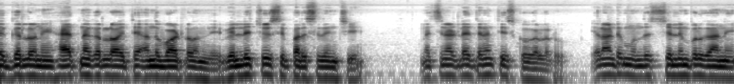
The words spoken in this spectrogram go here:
దగ్గరలోని హయత్ నగర్లో అయితే అందుబాటులో ఉంది. వెళ్ళి చూసి పరిశీలించి నచ్చినట్లయితేనే తీసుకోగలరు. ఎలాంటి ముందస్తు చెల్లింపులు కానీ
